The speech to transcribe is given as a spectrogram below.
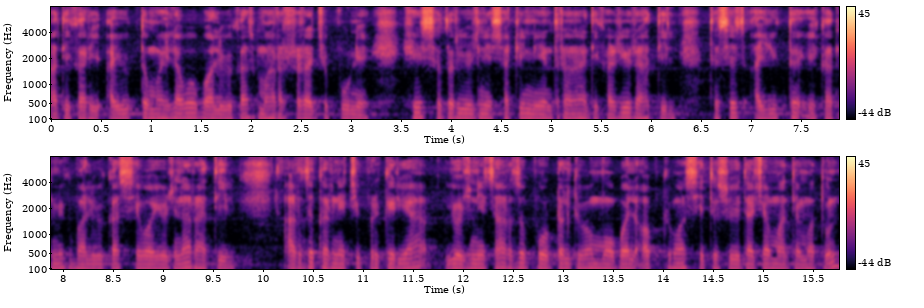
अधिकारी आयुक्त महिला व बालविकास महाराष्ट्र राज्य पुणे. हे सदर योजनेसाठी नियंत्रण अधिकारी राहतील तसेच आयुक्त एकात्मिक बालविकास सेवा योजना राहतील. अर्ज करण्याची प्रक्रिया योजनेचा अर्ज पोर्टल किंवा मोबाईल ॲप किंवा सेतू सुविधाच्या माध्यमातून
